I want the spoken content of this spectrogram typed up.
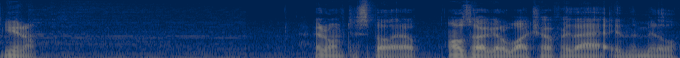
you know. I don't have to spell it out. Also, I gotta watch out for that in the middle.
